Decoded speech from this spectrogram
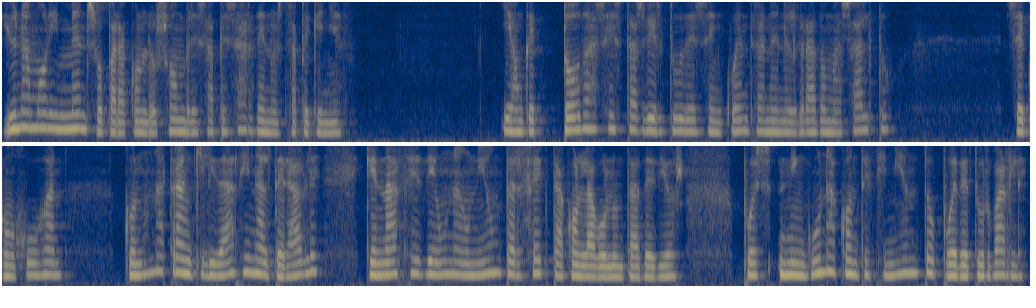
y un amor inmenso para con los hombres a pesar de nuestra pequeñez. Y aunque todas estas virtudes se encuentran en el grado más alto, se conjugan con una tranquilidad inalterable que nace de una unión perfecta con la voluntad de Dios, pues ningún acontecimiento puede turbarle,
